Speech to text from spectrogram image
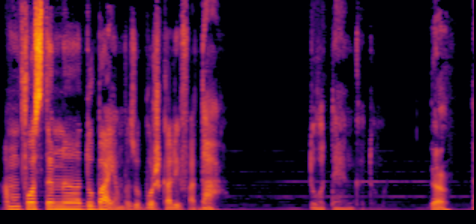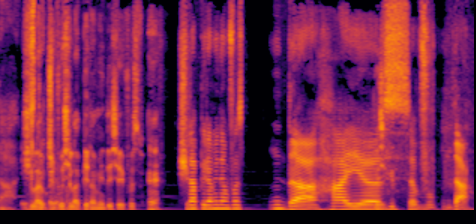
am fost în uh, Dubai, am văzut Burj Khalifa, da. Du-te încă tu, mă. Da? Da, Și este la, ai ceva. fost și la piramide și ai fost... Eh. și la piramide am fost, da, hai uh, Dar știi că- să... V- da,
